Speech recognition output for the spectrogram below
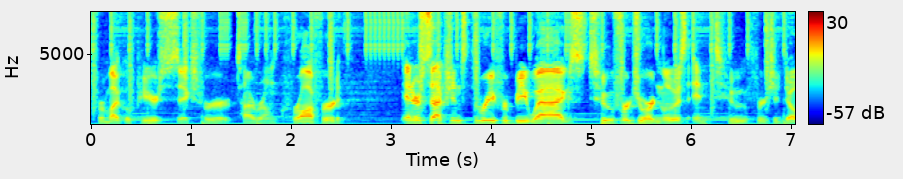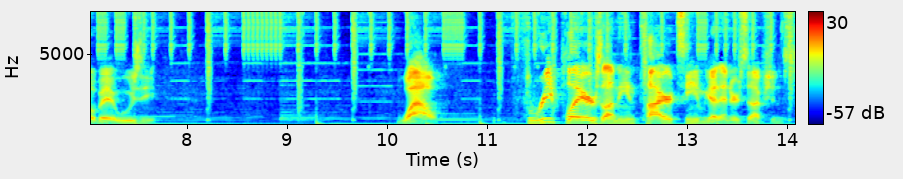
for Michael Pierce, 6 for Tyrone Crawford. Interceptions, 3 for B-Wags, 2 for Jourdan Lewis, and 2 for Chidobe Awuzie. Wow. Three players on the entire team got interceptions.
